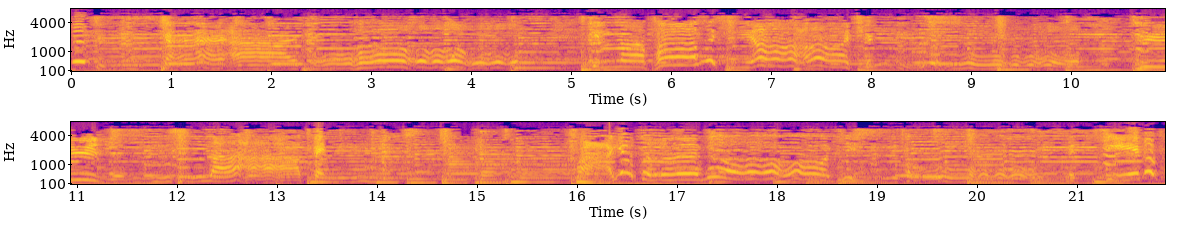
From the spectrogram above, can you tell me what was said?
我只在乎，今哪怕我下轻手，女人是来分，还要得我一时好，个过。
